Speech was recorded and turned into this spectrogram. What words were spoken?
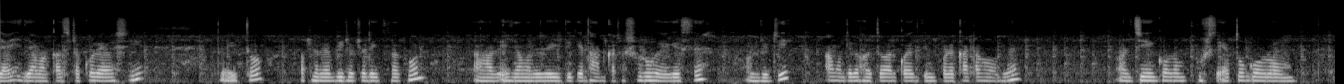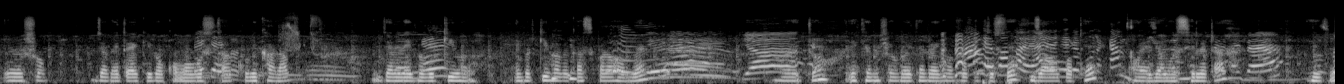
যাই, যে আমার কাজটা করে আসি। তো এই তো আপনারা ভিডিওটা দেখতে থাকুন। আর এই যে আমাদের এইদিকে ধান কাটা শুরু হয়ে গেছে অলরেডি আমাদের হয়তো আর কয়েকদিন পরে কাটা হবে। আর যে গরম পড়ছে, এত গরম সব জায়গায় তো একই রকম অবস্থা, খুবই খারাপ। জানি না এইভাবে কীভাবে এবার কীভাবে কাজ করা হবে। হয়তো এখানে সবাই তারা গল্প করতেছে, যাওয়ার পথে। আর এই যে আমার ছেলেটা, এই যে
